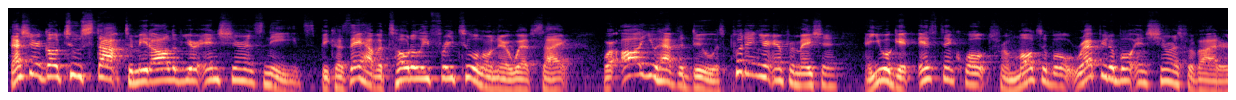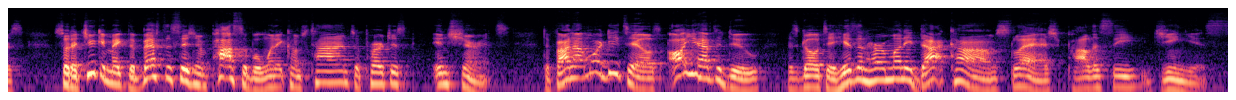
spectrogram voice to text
That's your go to stop to meet all of your insurance needs because they have a totally free tool on their website where all you have to do is put in your information and you will get instant quotes from multiple reputable insurance providers so that you can make the best decision possible when it comes time to purchase insurance. To find out more details, all you have to do is go to hisandhermoney.com slash policygenius.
